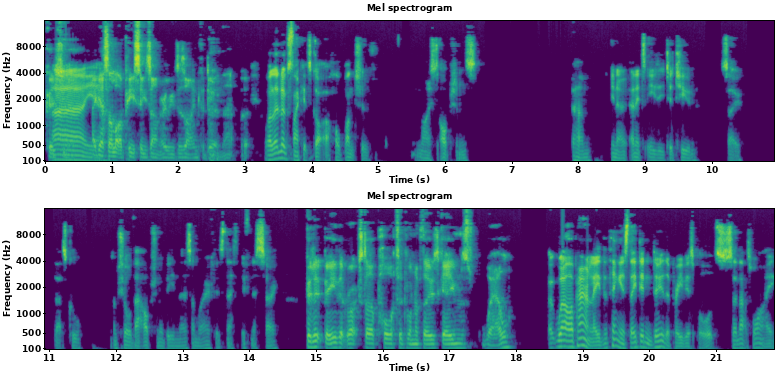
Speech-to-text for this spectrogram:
Because Ah, yeah. I guess a lot of PCs aren't really designed for doing that. But Well, it looks like it's got a whole bunch of nice options. Um, you know, and it's easy to tune, so that's cool. I'm sure that option will be in there somewhere if it's ne- if necessary. could it be that Rockstar ported one of those games well? Uh, well, apparently the thing is they didn't do the previous ports, so that's why.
